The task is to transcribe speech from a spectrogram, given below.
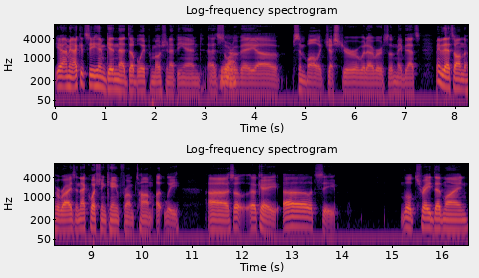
Yeah, I mean, I could see him getting that double A promotion at the end as sort yeah. of a uh, symbolic gesture or whatever. So maybe that's maybe that's on the horizon. That question came from Tom Utley. Uh, so okay, uh, let's see. Little trade deadline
